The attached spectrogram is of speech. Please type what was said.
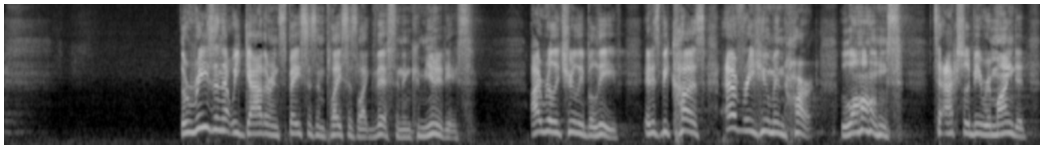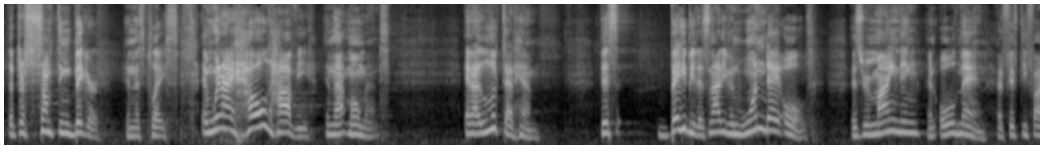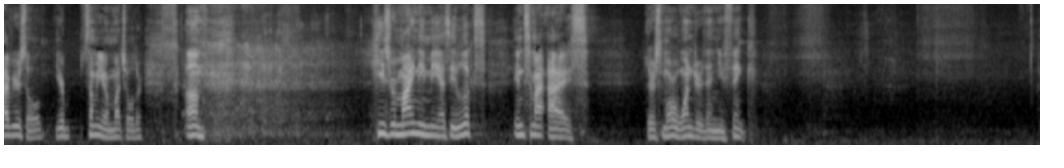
the reason that we gather in spaces and places like this and in communities, I really truly believe it is because every human heart longs to actually be reminded that there's something bigger in this place. And when I held Javi in that moment and I looked at him, this baby that's not even one day old is reminding an old man at 55 years old. You're, some of you are much older. Um, he's reminding me as he looks into my eyes, there's more wonder than you think.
